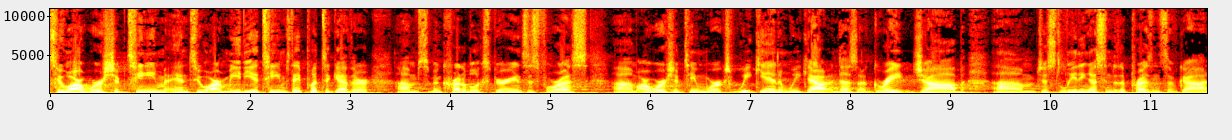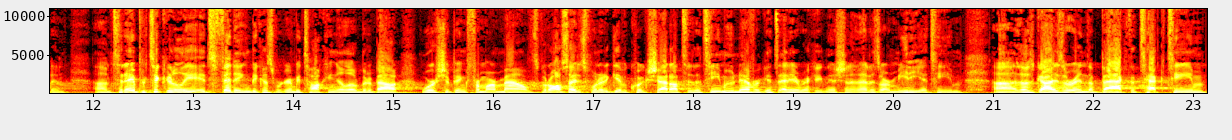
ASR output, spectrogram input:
to our worship team and to our media teams. They put together um, some incredible experiences for us. Um, our worship team works week in and week out and does a great job um, just leading us into the presence of God. And um, today, particularly, it's fitting because we're going to be talking a little bit about worshiping from our mouths. But also, I just wanted to give a quick shout out to the team who never gets any recognition, and that is our media team. Uh, those guys are in the back, the tech team.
